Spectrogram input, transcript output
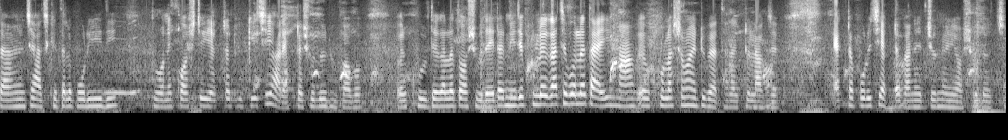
তাই আমি হচ্ছে আজকে তাহলে পরিয়ে দিই। তো অনেক কষ্টেই একটা ঢুকিয়েছি আর একটা শুধু ঢুকাবো। এবার খুলতে গেলে তো অসুবিধা এটা নিজে খুলে গেছে বলে তাই না খোলার সময় একটু ব্যথা একটু লাগছে। একটা পড়েছি একটা কানের জন্য এই অসুবিধা হচ্ছে।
